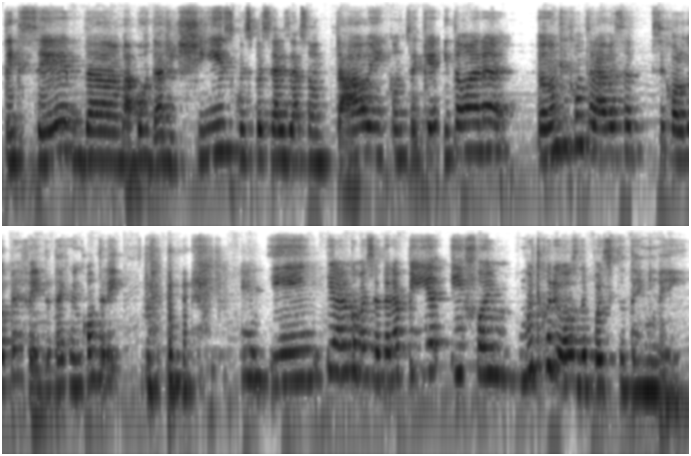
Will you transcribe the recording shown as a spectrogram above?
tem que ser da abordagem X, com especialização e tal, e com não sei o quê. Então era eu nunca encontrava essa psicóloga perfeita, até que eu encontrei. e, e aí eu comecei a terapia e foi muito curioso depois que eu terminei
